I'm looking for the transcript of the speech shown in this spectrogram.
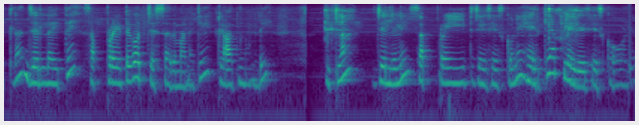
ఇట్లా జెల్ అయితే సపరేట్గా వచ్చేస్తుంది మనకి క్లాత్ నుండి. ఇట్లా జెల్ని సపరేట్ చేసేసుకొని హెయిర్కి అప్లై చేసేసుకోవాలి.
